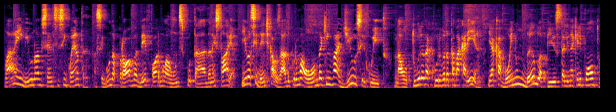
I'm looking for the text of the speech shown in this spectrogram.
lá em 1950, a segunda prova de Fórmula 1 disputada na história, e o acidente causado por uma onda que invadiu o circuito, na altura da curva da tabacaria, e acabou inundando a pista ali naquele ponto.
